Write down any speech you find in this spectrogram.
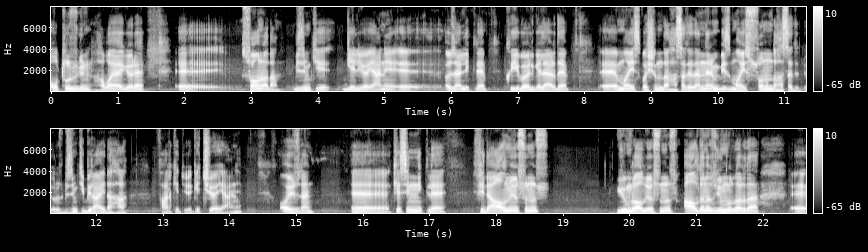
30 gün havaya göre e, sonradan bizimki geliyor. Yani e, özellikle kıyı bölgelerde e, Mayıs başında hasat edenlerin biz Mayıs sonunda hasat ediyoruz. Bizimki bir ay daha fark ediyor, geçiyor yani. O yüzden e, kesinlikle fide almıyorsunuz. Yumru alıyorsunuz. Aldığınız yumruları da e,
